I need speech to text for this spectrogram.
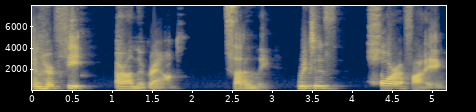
And her feet are on the ground suddenly, which is horrifying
